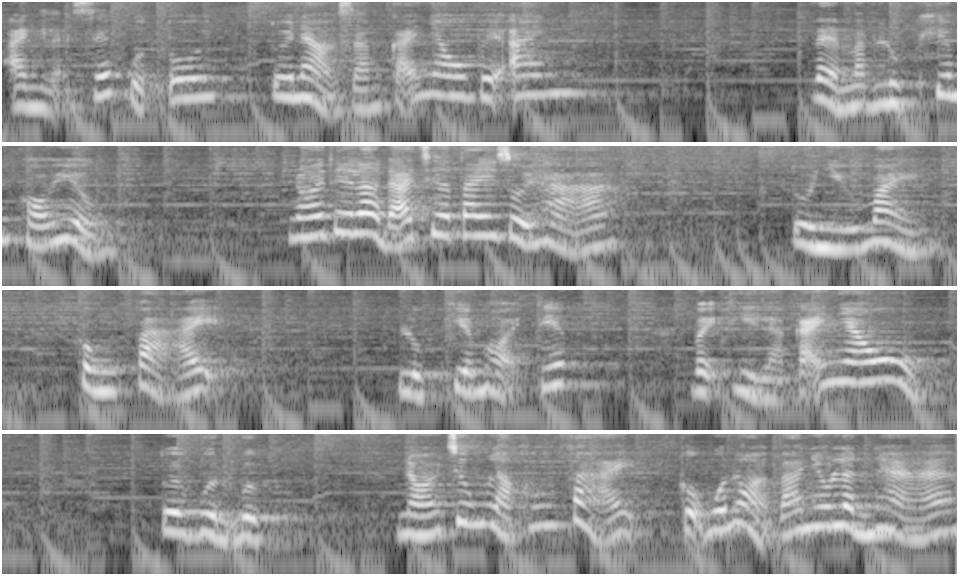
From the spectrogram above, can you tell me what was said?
Anh là sếp của tôi, tôi nào dám cãi nhau với anh. Vẻ mặt Lục Khiêm khó hiểu. Nói thế là đã chia tay rồi hả? Tôi nhíu mày. Không phải. Lục Khiêm hỏi tiếp. Vậy thì là cãi nhau. Tôi buồn bực. Nói chung là không phải, cậu muốn hỏi bao nhiêu lần hả?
